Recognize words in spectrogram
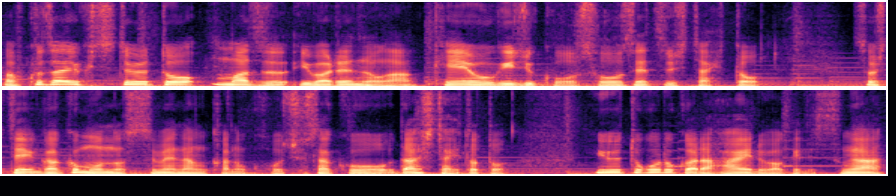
まあ、福沢諭吉というとまず言われるのが慶應義塾を創設した人そして学問の勧めなんかのこう主策を出した人というところから入るわけですが、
